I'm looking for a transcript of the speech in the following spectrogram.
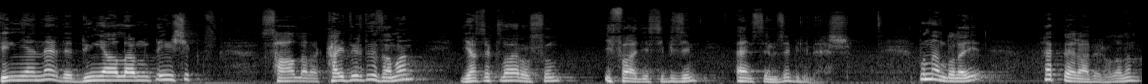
dinleyenler de dünyalarını değişik sahalara kaydırdığı zaman yazıklar olsun ifadesi bizim ensemize biliverir. Bundan dolayı hep beraber olalım.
